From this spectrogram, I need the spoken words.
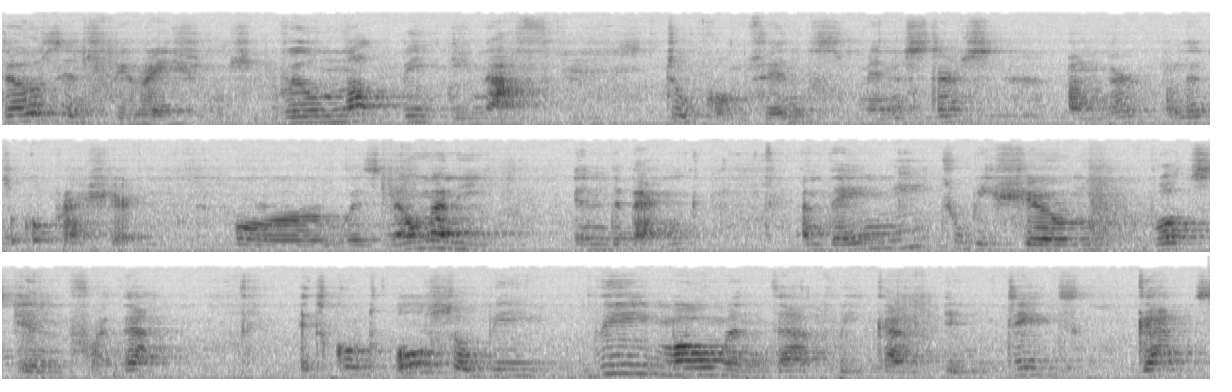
those inspirations will not be enough to convince ministers under political pressure or with no money in the bank, and they need to be shown what's in for them. It could also be the moment that we can indeed get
